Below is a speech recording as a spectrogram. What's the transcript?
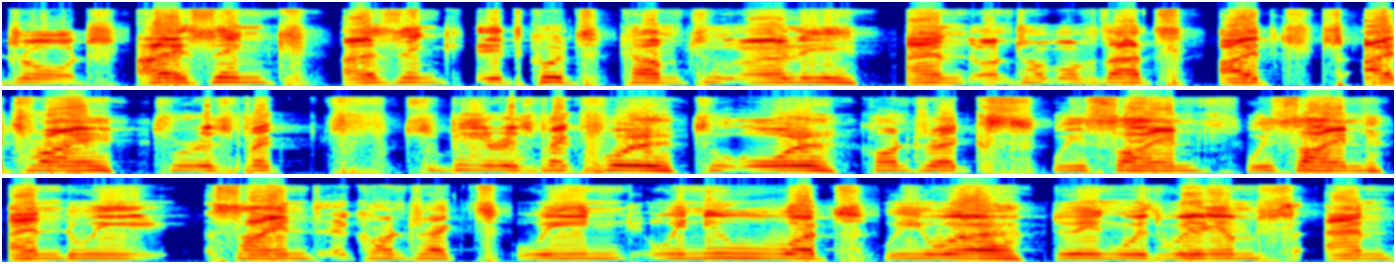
George. I think I think it could come too early and on top of that I I try to respect to be respectful to all contracts we signed we signed and we signed a contract. We we knew what we were doing with Williams, and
